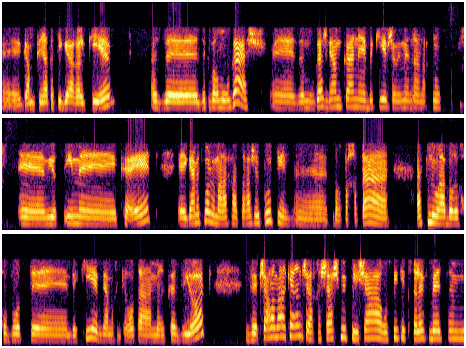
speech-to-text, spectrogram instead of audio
אה, גם קריאת התיגר על קייב, אז אה, זה כבר מורגש. זה מורגש גם כאן בקייב, שממנה אנחנו יוצאים כעת. גם אתמול במהלך ההצהרה של פוטין כבר פחתה התנועה ברחובות בקייב, גם בכיכרות המרכזיות. ואפשר לומר, קרן, שהחשש מפלישה רוסית התחלף בעצם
